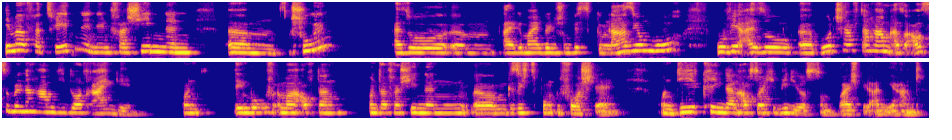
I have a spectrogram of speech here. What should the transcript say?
immer vertreten in den verschiedenen ähm, Schulen. Also ähm, Allgemeinbildung bis Gymnasium hoch, wo wir also äh, Botschafter haben, also Auszubildende haben, die dort reingehen und den Beruf immer auch dann unter verschiedenen ähm, Gesichtspunkten vorstellen. Und die kriegen dann auch solche Videos zum Beispiel an die Hand.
